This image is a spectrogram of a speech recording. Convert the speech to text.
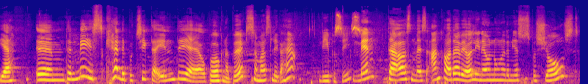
Ja, øhm, den mest kendte butik derinde, det er jo Borgen og som også ligger her. Lige præcis. Men der er også en masse andre, og der vil jeg også lige nævne nogle af dem, jeg synes var sjovest.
